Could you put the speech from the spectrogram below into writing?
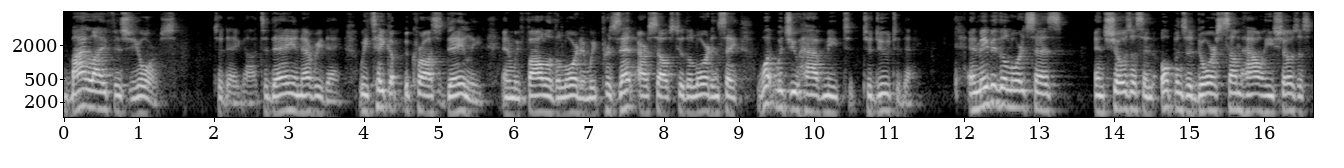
My life is yours today, God, today and every day. We take up the cross daily and we follow the Lord and we present ourselves to the Lord and say, What would you have me to, to do today? And maybe the Lord says and shows us and opens a door somehow, He shows us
